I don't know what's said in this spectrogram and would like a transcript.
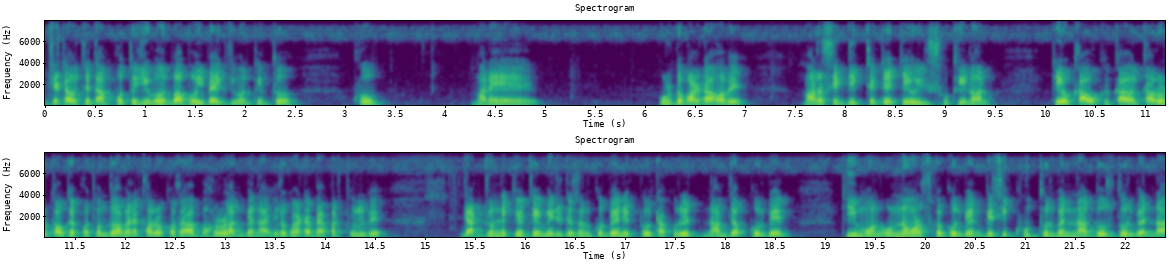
যেটা হচ্ছে দাম্পত্য জীবন বা বৈবাহিক জীবন কিন্তু খুব মানে উল্টোপাল্টা হবে। মানসিক দিক থেকে কেউই সুখী নন। কেউ কাউকে কারোর কাউকে পছন্দ হবে না, কারোর কথা ভালো লাগবে না, এরকম একটা ব্যাপার চলবে। যার জন্যে কী হচ্ছে মেডিটেশন করবেন, একটু ঠাকুরের নাম জপ করবেন, কি মন, অন্যমনস্ক করবেন, বেশি খুঁত ধরবেন না, দোষ ধরবেন না,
